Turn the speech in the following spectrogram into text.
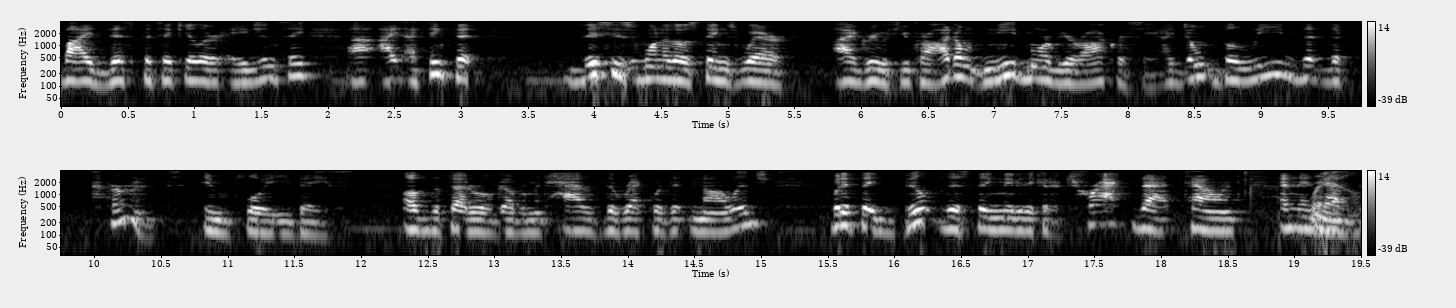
by this particular agency uh, I, I think that this is one of those things where I agree with you, Karl. I don't need more bureaucracy. I don't believe that the current employee base of the federal government has the requisite knowledge. But if they built this thing, maybe they could attract that talent and then have Well,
